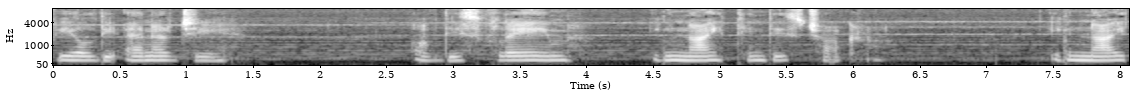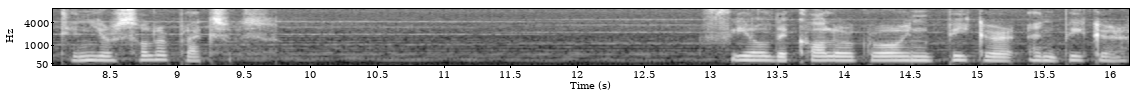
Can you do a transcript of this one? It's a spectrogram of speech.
Feel the energy of this flame igniting this chakra, igniting your solar plexus. Feel the color growing bigger and bigger,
